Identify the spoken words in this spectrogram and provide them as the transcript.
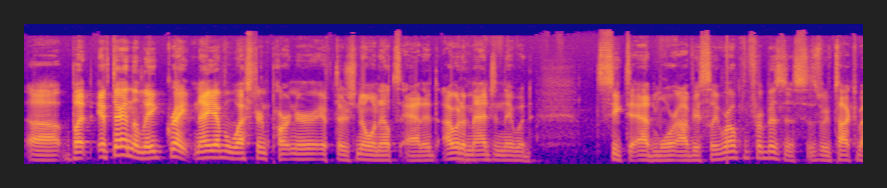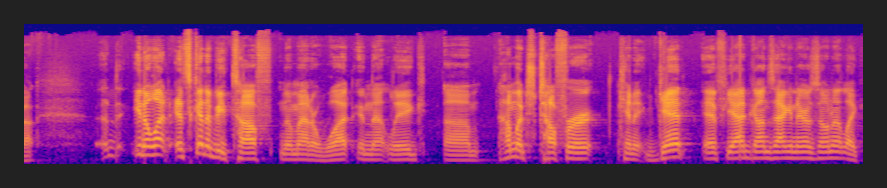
Uh, but if they're in the league, great. Now you have a Western partner. If there's no one else added, I would imagine they would seek to add more. Obviously, we're open for business, as we've talked about. You know what? It's going to be tough no matter what in that league. Um, how much tougher can it get if you add Gonzaga and Arizona? Like,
